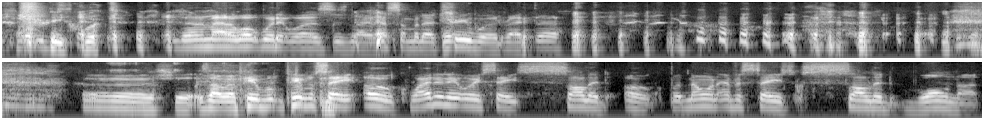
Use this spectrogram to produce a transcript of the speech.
tree wood. Doesn't matter what wood it was. He's like, "That's some of that tree wood right there." oh shit! It's like when people people say oak. Why do they always say solid oak, but no one ever says solid walnut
